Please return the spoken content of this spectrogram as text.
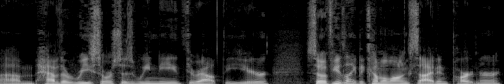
um, have the resources we need throughout the year. So if you'd like to come alongside and partner,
